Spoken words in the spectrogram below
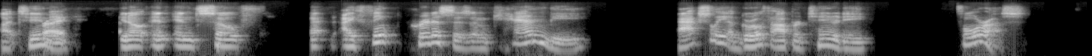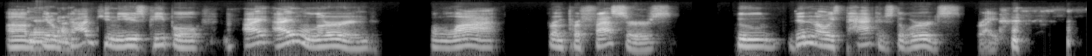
right. uh, to right. me. You know, and and so I think criticism can be actually a growth opportunity for us. Um, yeah. You know, God can use people. I I learned a lot from professors who didn't always package the words right.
